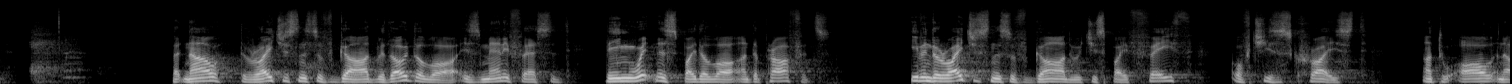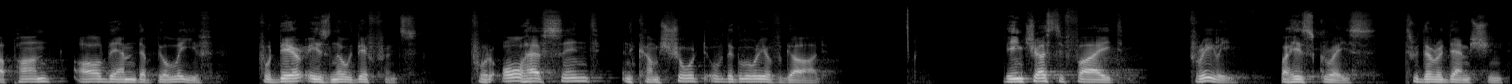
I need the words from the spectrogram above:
But now the righteousness of God without the law is manifested, being witnessed by the law and the prophets. Even the righteousness of God, which is by faith of Jesus Christ unto all and upon all them that believe, for there is no difference. For all have sinned and come short of the glory of God, being justified freely by his grace through the redemption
